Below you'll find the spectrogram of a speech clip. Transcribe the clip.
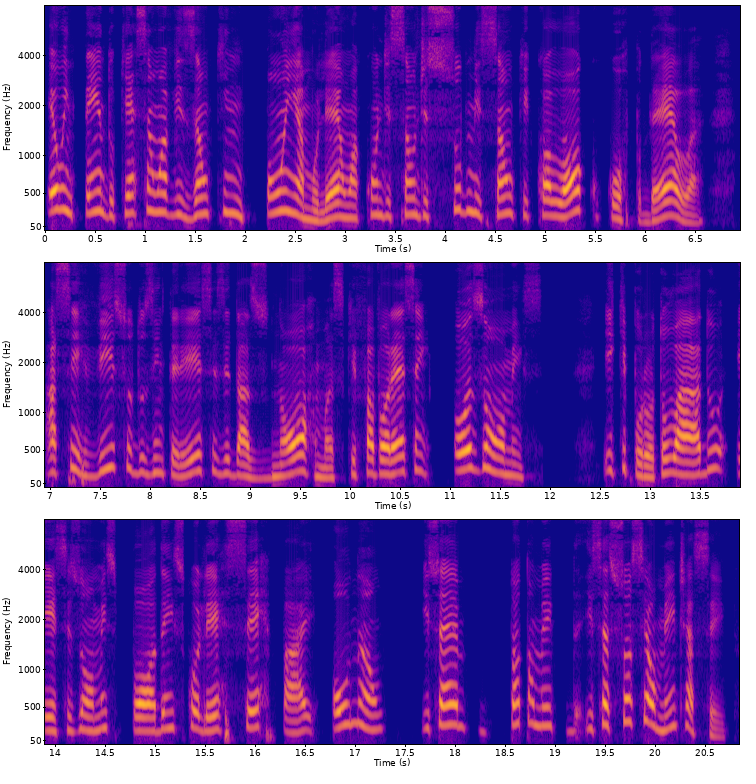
Eu entendo que essa é uma visão que impõe à mulher uma condição de submissão que coloca o corpo dela a serviço dos interesses e das normas que favorecem os homens, e que, por outro lado, esses homens podem escolher ser pai ou não. Isso é totalmente, isso é socialmente aceito.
